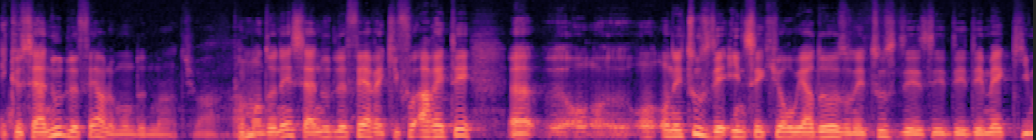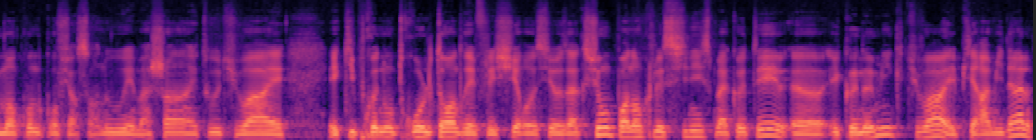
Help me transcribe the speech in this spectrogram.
Et que c'est à nous de le faire le monde de demain tu vois. À un moment donné c'est à nous de le faire et qu'il faut arrêter euh, on, est tous des insecure weirdos on est tous des, des, mecs qui manquons de confiance en nous et machin et tout tu vois et, qui prenons trop le temps de réfléchir aussi aux actions pendant que le cynisme à côté euh, économique tu vois et pyramidal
